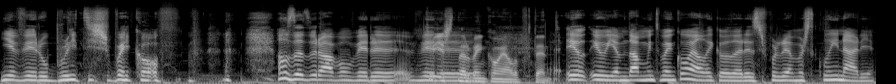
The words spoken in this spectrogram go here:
e a ver o British Bake Off. Eles adoravam ver. eh, ver Querias estar eh, bem com ela, portanto. eu, eu ia me dar muito bem com ela, que eu adoro esses programas de culinária.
